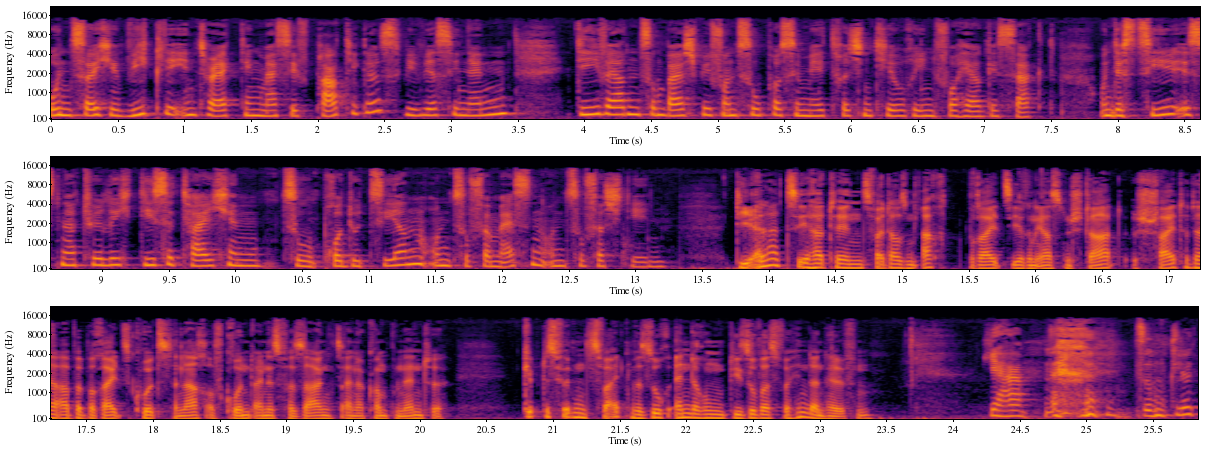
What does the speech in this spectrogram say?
Und solche Weakly Interacting Massive Particles, wie wir sie nennen, die werden zum Beispiel von supersymmetrischen Theorien vorhergesagt. Und das Ziel ist natürlich, diese Teilchen zu produzieren und zu vermessen und zu verstehen. Die LHC hatte in 2008 bereits ihren ersten Start, scheiterte aber bereits kurz danach aufgrund eines Versagens einer Komponente. Gibt es für den zweiten Versuch Änderungen, die sowas verhindern helfen? Ja, zum Glück.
